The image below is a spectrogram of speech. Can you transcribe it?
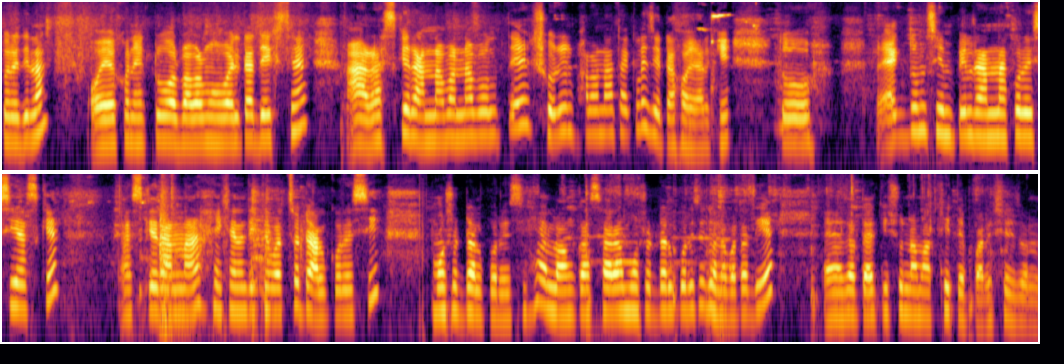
করে দিলাম। ও এখন একটু ওর বাবার মোবাইলটা দেখছে, আর আজকে রান্না বান্না বলতে শরীর ভালো না থাকলে যেটা হয় আর কি। তো একদম সিম্পল রান্না করেছি আজকে। আজকে রান্না এখানে দেখতে পাচ্ছ, ডাল করেছি, মসুর ডাল করেছি হ্যাঁ লঙ্কা ছাড়া মসুর ডাল করেছি, ধনেপাতা দিয়ে যাতে আর কি সুনামা খেতে পারে সেই জন্য।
